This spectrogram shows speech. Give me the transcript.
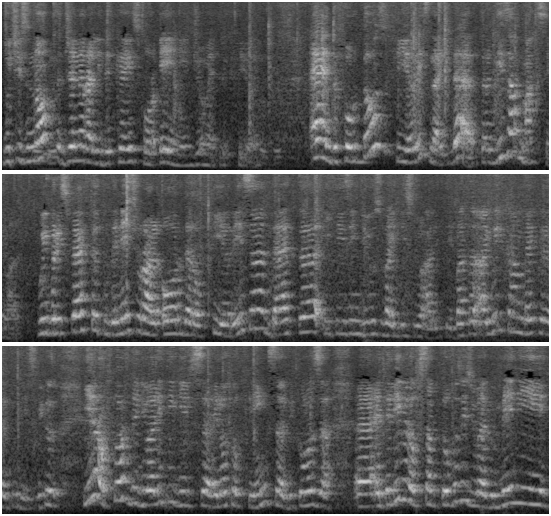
which is not generally the case for any geometric theory. And for those theories like that, these are maximal with respect to the natural order of theories uh, that uh, it is induced by this duality. But uh, I will come back to this because here, of course, the duality gives a lot of things because at the level of subtoposes you have many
